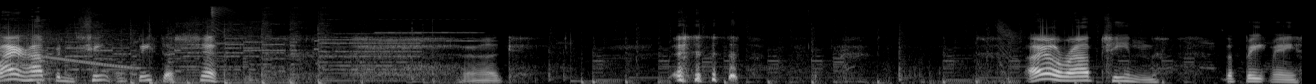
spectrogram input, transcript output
Fire hopping cheating piece of shit. Ugh. I'll Rob cheating to beat me.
